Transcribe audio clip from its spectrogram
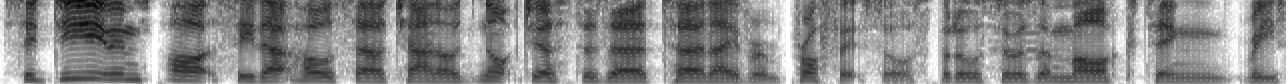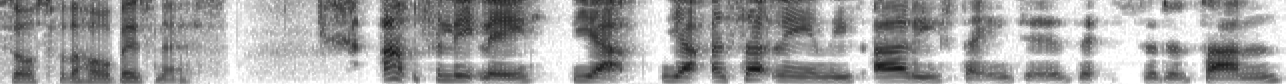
So, do you in part see that wholesale channel not just as a turnover and profit source, but also as a marketing resource for the whole business? Absolutely. Yeah. Yeah. And certainly in these early stages, it's sort of, um,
